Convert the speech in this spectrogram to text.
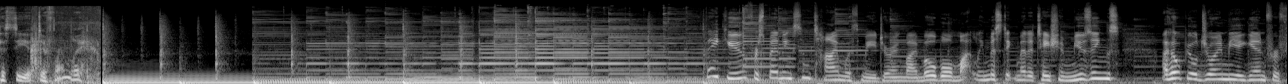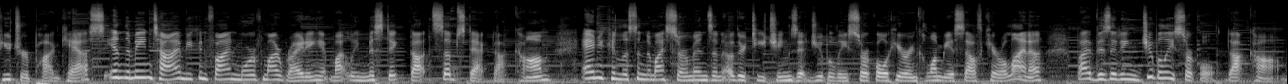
to see it differently. Thank you for spending some time with me during my mobile Motley Mystic Meditation musings. I hope you'll join me again for future podcasts. In the meantime, you can find more of my writing at motleymystic.substack.com, and you can listen to my sermons and other teachings at Jubilee Circle here in Columbia, South Carolina by visiting jubileecircle.com.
